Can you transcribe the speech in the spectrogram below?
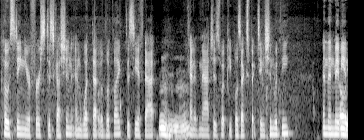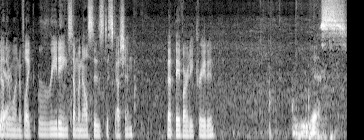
posting your first discussion and what that would look like to see if that mhm. kind of matches what people's expectation would be. And then maybe Oh, another yeah. one of like reading someone else's discussion that they've already created. Yes.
